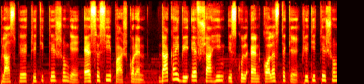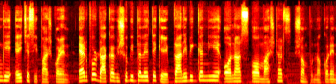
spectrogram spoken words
প্লাস পেয়ে কৃতিত্বের সঙ্গে এসএসসি পাশ করেন। ঢাকায় BAF Shaheen school and college থেকে কৃতিত্বের সঙ্গে এইচএসসি পাশ করেন। এরপর ঢাকা বিশ্ববিদ্যালয় থেকে প্রাণীবিজ্ঞান নিয়ে অনার্স ও মাস্টার্স সম্পূর্ণ করেন।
